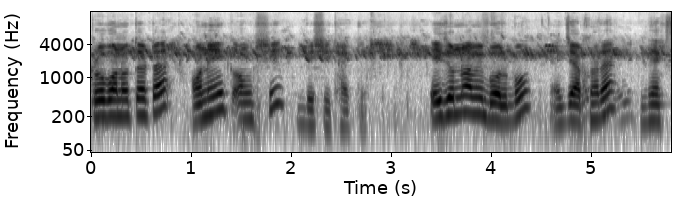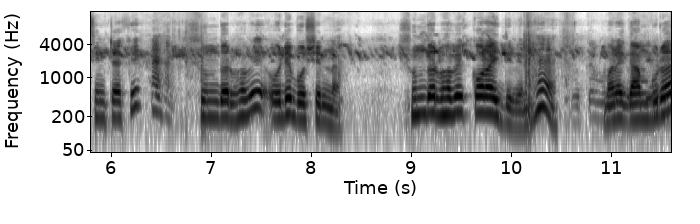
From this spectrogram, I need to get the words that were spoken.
প্রবণতাটা অনেক অংশে বেশি থাকে। এই জন্য আমি বলব যে আপনারা ভ্যাকসিনটাকে সুন্দরভাবে ওডে বসেন না। সুন্দরভাবে করাই দেবেন হ্যাঁ? মানে গাম্বুরা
